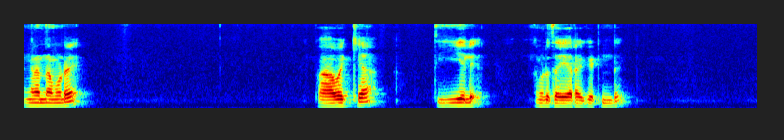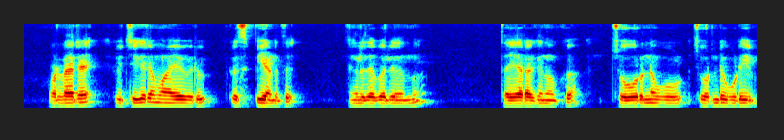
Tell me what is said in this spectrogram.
അങ്ങനെ നമ്മുടെ പാവയ്ക്ക തീയൽ നമ്മൾ തയ്യാറാക്കിയിട്ടുണ്ട്. വളരെ രുചികരമായ ഒരു റെസിപ്പിയാണിത്. നിങ്ങളിതേപോലെ ഒന്ന് തയ്യാറാക്കി നോക്കുക. ചോറിന് ചോറിന്റെ കൂടെയും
